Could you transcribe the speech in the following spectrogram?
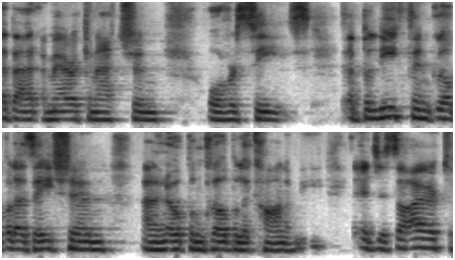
about American action overseas, a belief in globalization and an open global economy, a desire to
